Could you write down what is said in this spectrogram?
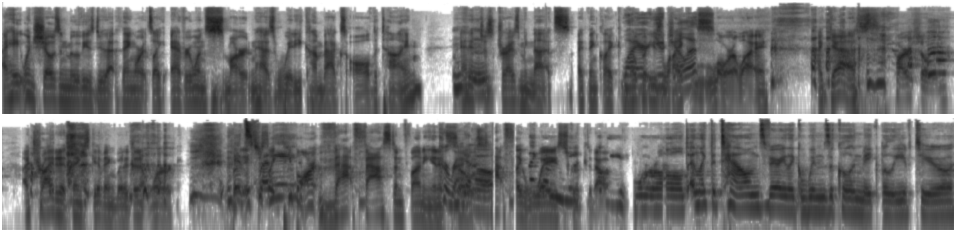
I hate when shows and movies do that thing where it's like everyone's smart and has witty comebacks all the time, and it Mhm. just drives me nuts. I think like Why nobody's like jealous? Lorelai. I guess partially. I tried it at Thanksgiving, but it didn't work. But it's, It's just like people aren't that fast and funny, and it's Correct. so No. it's like, like way scripted out. world and like the town's very like whimsical and make believe too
